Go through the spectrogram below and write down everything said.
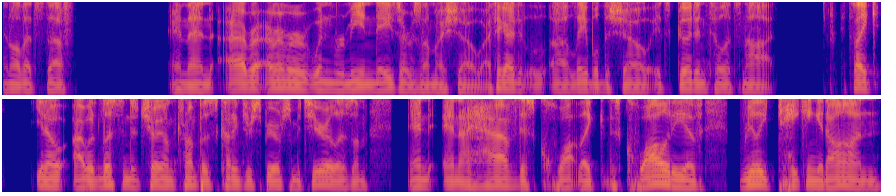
and all that stuff. And then I, re- I remember when Ramin Nazer was on my show. I think I uh, labeled the show "It's Good Until It's Not." It's like you know I would listen to Chogyam Trungpa's cutting through spiritual materialism, and and I have this qual like this quality of really taking it on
